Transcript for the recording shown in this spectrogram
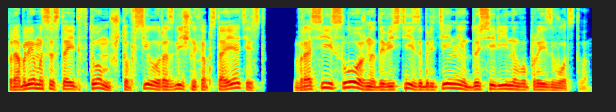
Проблема состоит в том, что в силу различных обстоятельств в России сложно довести изобретение до серийного производства.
